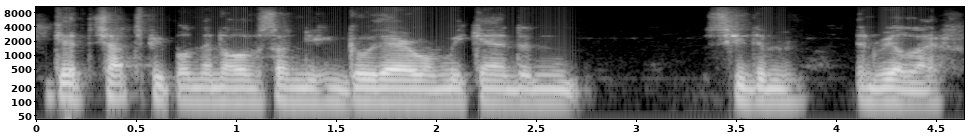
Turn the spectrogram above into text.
you get to chat to people, and then all of a sudden you can go there one weekend and see them in real life.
